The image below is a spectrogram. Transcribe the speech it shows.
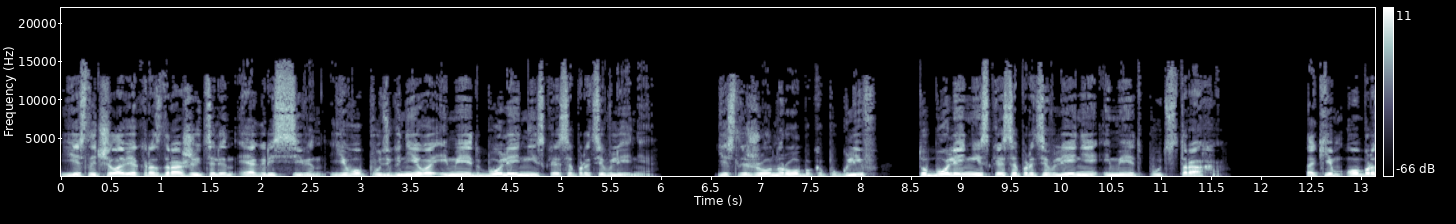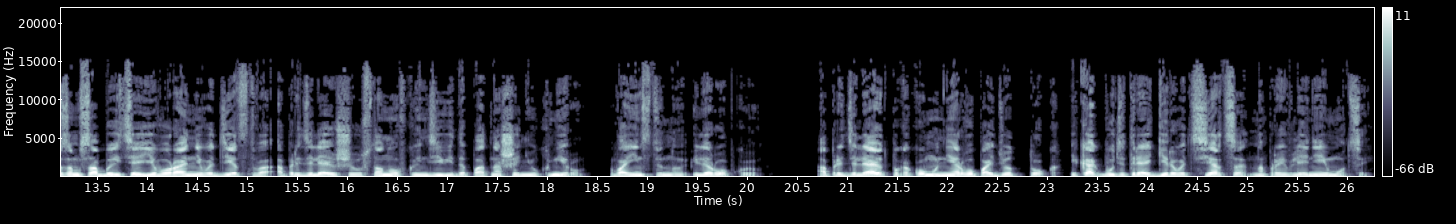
Если человек раздражителен и агрессивен, его путь гнева имеет более низкое сопротивление. Если же он робок и пуглив, то более низкое сопротивление имеет путь страха. Таким образом, события его раннего детства, определяющие установку индивида по отношению к миру, воинственную или робкую, определяют, по какому нерву пойдет ток и как будет реагировать сердце на проявление эмоций.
